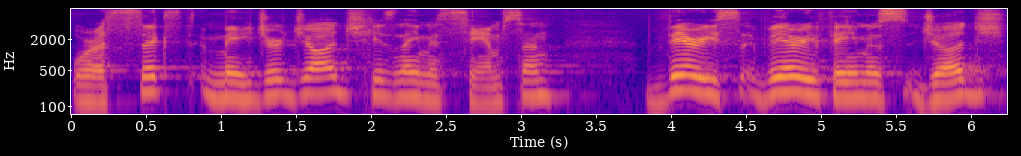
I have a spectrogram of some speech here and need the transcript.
or a sixth major judge. His name is Samson. Very, very famous judge.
